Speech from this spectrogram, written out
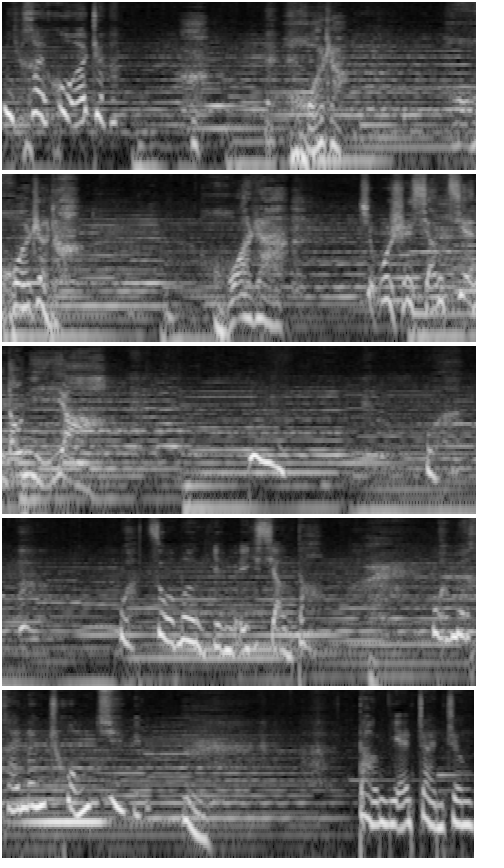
你还活着，活着，活着呢，活着，就是想见到你呀。嗯，我，我做梦也没想到，我们还能重聚。嗯，当年战争。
